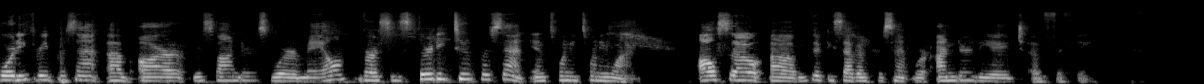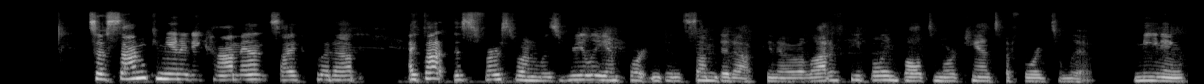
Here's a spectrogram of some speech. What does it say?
43% of our responders were male versus 32% in 2021. Also, um, 57% were under the age of 50. So some community comments I've put up. I thought this first one was really important and summed it up. You know, a lot of people in Baltimore can't afford to live, meaning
